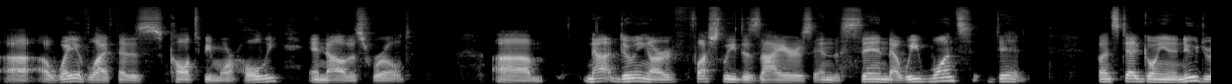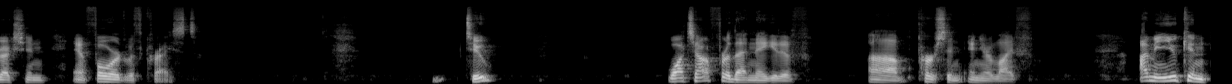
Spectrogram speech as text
uh, a way of life that is called to be more holy and not of this world. Um, not doing our fleshly desires and the sin that we once did, but instead going in a new direction and forward with Christ. Two, watch out for that negative uh, person in your life. I mean, you can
